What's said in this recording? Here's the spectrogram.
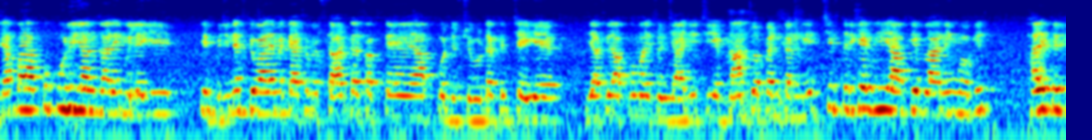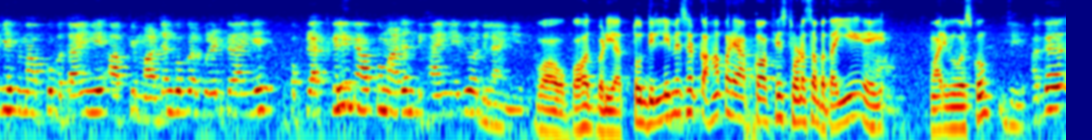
जहाँ पर आपको पूरी जानकारी मिलेगी इस बिज़नेस के बारे में कैसे हम स्टार्ट कर सकते हैं, या आपको डिस्ट्रीब्यूटरशिप चाहिए, या फिर आपको हमारी फ्रेंचाइजी चाहिए ब्रांच ओपन करनी है। जिस तरीके की आपकी प्लानिंग होगी हर एक तरीके से हम आपको बताएँगे आपके मार्जिन को कैलकुलेट कराएँगे और प्रैक्टिकली में आपको मार्जिन दिखाएँगे भी और दिलाएँगे भी। वाह बहुत बढ़िया। तो दिल्ली में सर कहाँ पर है आपका ऑफ़िस थोड़ा सा बताइए हमारे व्यूवर्स को। जी अगर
